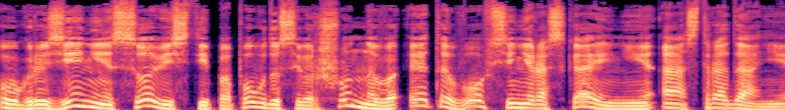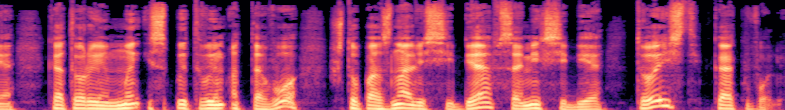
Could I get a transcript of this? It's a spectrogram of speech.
Угрызение совести по поводу совершенного — это вовсе не раскаяние, а страдание, которое мы испытываем от того, что познали себя в самих себе, то есть как волю.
